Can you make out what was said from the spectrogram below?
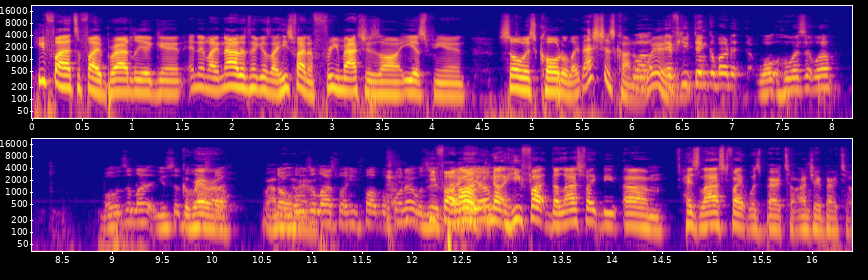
he fighted to fight Bradley again, and then like now the niggas like he's fighting free matches on ESPN. So is Cotto. Like that's just kind of Well, weird. if you think about it, well, who was it? Will What was it? last? You said the Guerrero. Last? Robert no, who was the last one he fought before that? Was He it fought- Pacquiao? Oh no, he fought the last fight. Be, um, his last fight was Berto, Andre Berto. you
